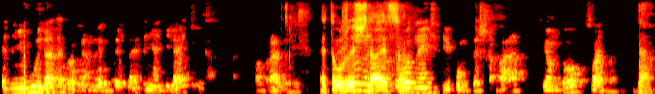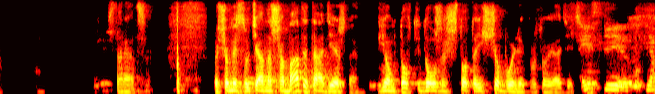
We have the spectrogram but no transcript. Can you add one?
это не будет, да, такой прям, это не отделяет по правилам. Это уже считается... Вот на эти три пункта Шаббат, Йом Тов, свадьба. Да. Стараться. Причем, если у тебя на шаббат эта одежда, в Йом-Тов ты должен что-то еще более крутое одеть. А если я,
